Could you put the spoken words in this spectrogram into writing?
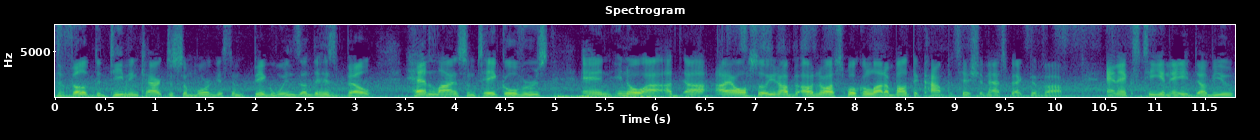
develop the demon character some more, get some big wins under his belt, headline some takeovers. And, you know, I, I, I also, you know, I, I, know I spoke a lot about the competition aspect of uh, NXT and AEW.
